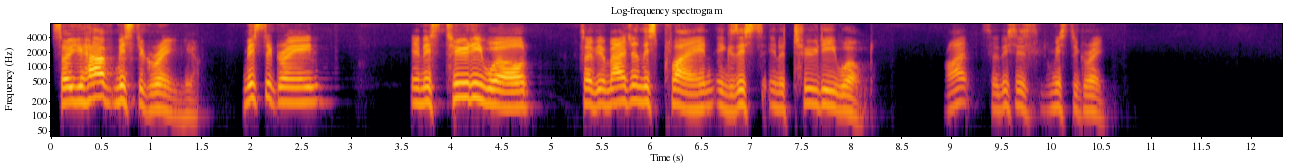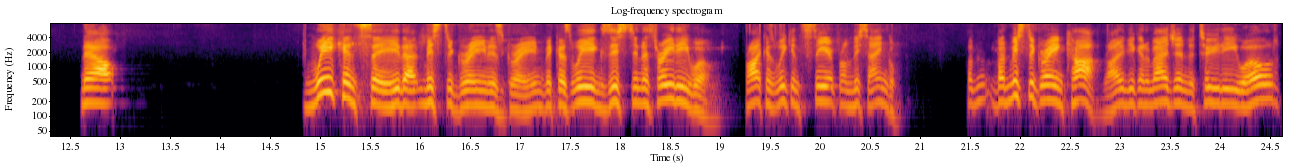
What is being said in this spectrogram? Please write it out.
So, you have Mr. Green here. Mr. Green in this 2D world. So, if you imagine this plane exists in a 2D world, right? So, this is Mr. Green. Now, we can see that Mr. Green is green because we exist in a 3D world, right? Because we can see it from this angle. But, but Mr. Green can't, right? If you can imagine a 2D world,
